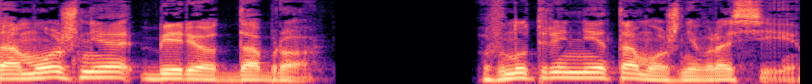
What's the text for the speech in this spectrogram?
Таможня берет добро. Внутренние таможни в России.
